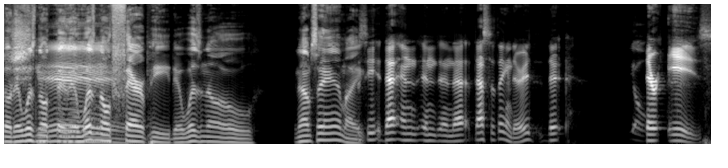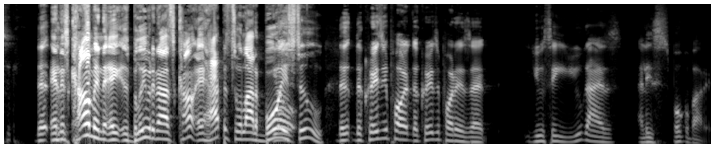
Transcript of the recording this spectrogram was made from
So there was no th- there was no therapy. There was no, you know what I'm saying? Like, See that, and and, and that that's the thing. There, is- there, Yo, there is. the, and the, it's common. eh, Believe it or not, it's com- it happens to a lot of boys Yo. too. the the crazy part. The crazy part is that you see, you guys at least spoke about it.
